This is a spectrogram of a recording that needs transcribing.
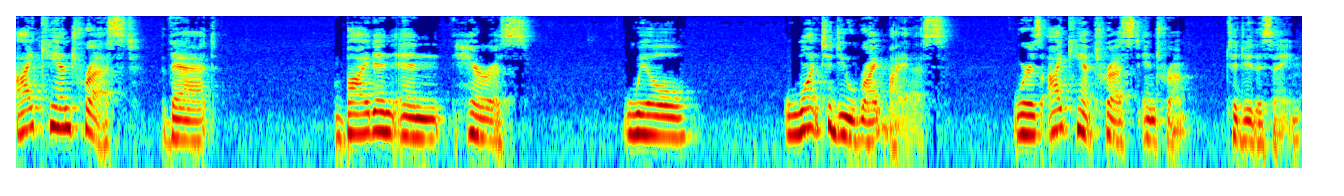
I can trust that Biden and Harris will want to do right by us whereas I can't trust in Trump to do the same.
